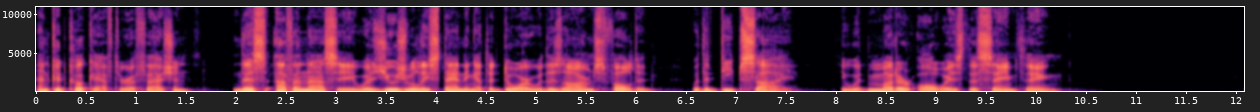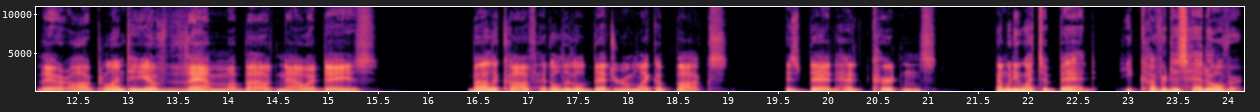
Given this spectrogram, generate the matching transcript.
and could cook after a fashion. This Afanasy was usually standing at the door with his arms folded. With a deep sigh, he would mutter always the same thing. There are plenty of them about nowadays. Bylakov had a little bedroom like a box. His bed had curtains, and when he went to bed he covered his head over.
